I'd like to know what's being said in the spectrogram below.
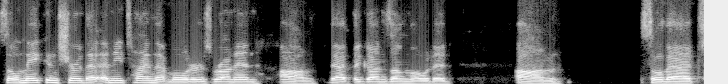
so making sure that anytime that motor is running, um, that the gun's unloaded. Um, so that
